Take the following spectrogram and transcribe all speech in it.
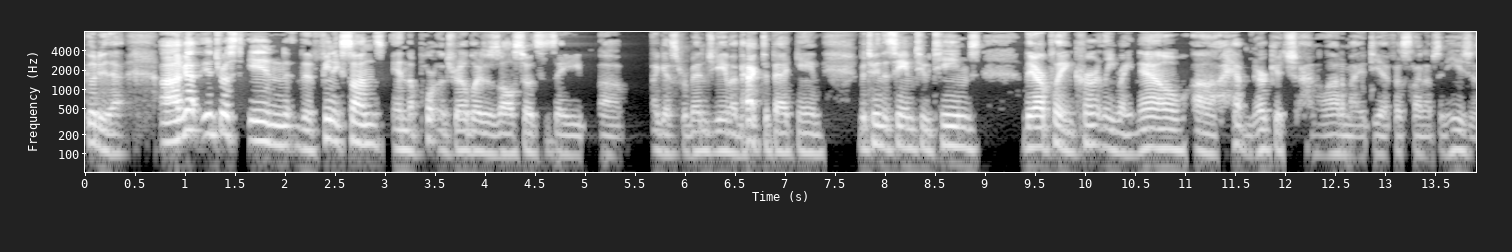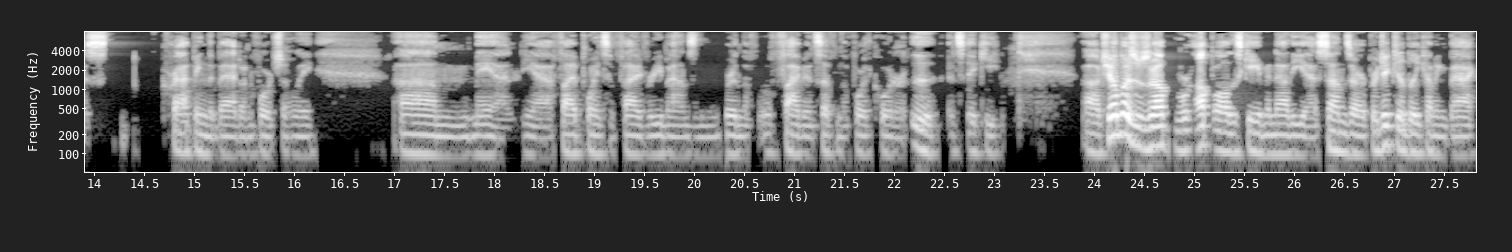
go do that. Uh, I've got interest in the Phoenix Suns and the Portland Trailblazers also. Is a, uh, I guess, revenge game, a back to back game between the same two teams. They are playing currently right now. Uh, I have Nurkic on a lot of my DFS lineups, and he's just crapping the bed, unfortunately. Um, man, yeah, five points and five rebounds, and we're in the five minutes left in the fourth quarter. Ugh, it's icky. Uh, Trailblazers were up, were up all this game, and now the uh, Suns are predictably coming back.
